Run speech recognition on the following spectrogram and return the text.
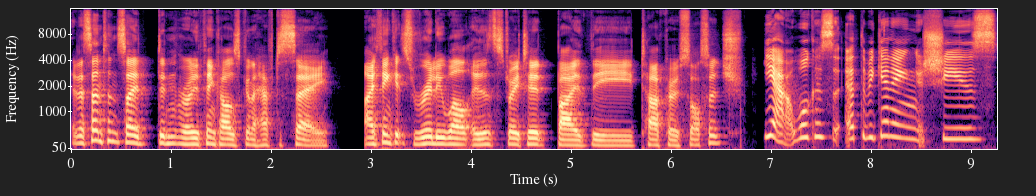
in a sentence I didn't really think I was going to have to say, I think it's really well illustrated by the taco sausage. Yeah, well, because at the beginning, she's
